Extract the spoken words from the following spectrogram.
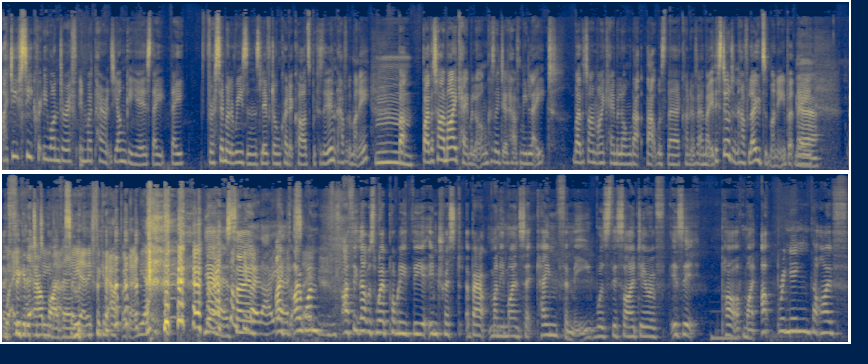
I do secretly wonder if in my parents' younger years they they for similar reasons lived on credit cards because they didn't have the money. Mm. But by the time I came along, because they did have me late, by the time I came along, that that was their kind of mo. They still didn't have loads of money, but they. Yeah. They were figured able it to out do by that. So yeah, they figured it out by then. Yeah, yeah, so like that, I, yeah, I so- won- I think that was where probably the interest about money mindset came for me was this idea of is it part of my upbringing that I've,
